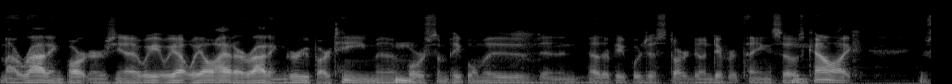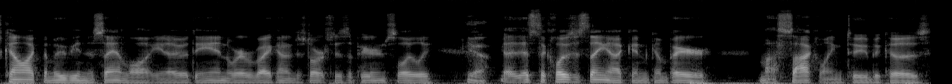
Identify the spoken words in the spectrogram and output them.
my riding partners, you know, we we all, we all had our riding group, our team, and of Hmm. course, some people moved, and other people just started doing different things. So it Hmm. was kind of like it was kind of like the movie in the Sandlot, you know, at the end where everybody kind of just starts disappearing slowly. Yeah. Uh, That's the closest thing I can compare my cycling to because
